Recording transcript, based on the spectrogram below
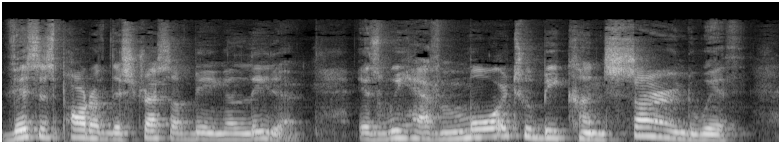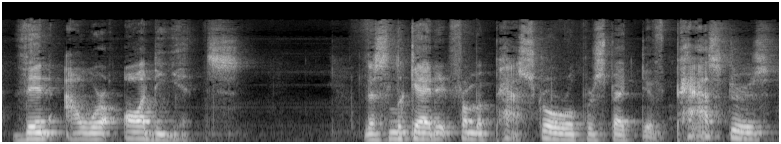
This is part of the stress of being a leader is we have more to be concerned with than our audience. Let's look at it from a pastoral perspective. Pastors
